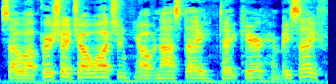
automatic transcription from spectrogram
So I appreciate y'all watching. Y'all have a nice day. Take care and be safe.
